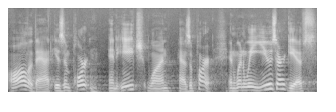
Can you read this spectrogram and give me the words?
All of that is important, and each one has a part. And when we use our gifts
